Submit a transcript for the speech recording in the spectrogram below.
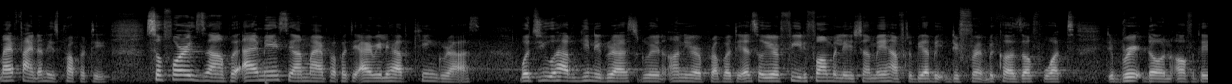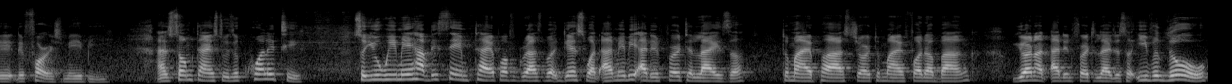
may find on his property. So for example, I may say on my property, I really have king grass, but you have guinea grass growing on your property, and so your feed formulation may have to be a bit different because of what the breakdown of the, the forage may be. And sometimes too, the quality. So you, we may have the same type of grass, but guess what? I may be adding fertilizer to my pasture, to my fodder bank, you're not adding fertilizer. So even though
